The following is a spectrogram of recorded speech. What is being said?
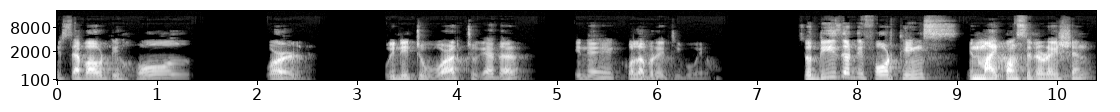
it's about the whole world. We need to work together in a collaborative way. So these are the four things in my consideration,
